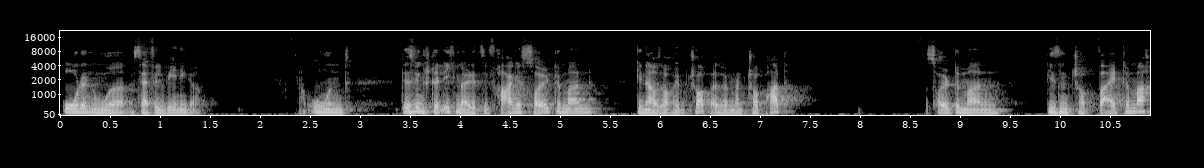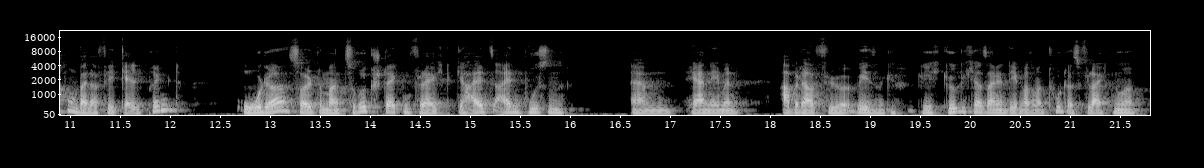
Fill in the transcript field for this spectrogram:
oder nur sehr viel weniger. Und deswegen stelle ich mir jetzt die Frage, sollte man, genauso auch im Job, also wenn man einen Job hat, sollte man diesen Job weitermachen, weil er viel Geld bringt? Oder sollte man zurückstecken, vielleicht Gehaltseinbußen ähm, hernehmen, aber dafür wesentlich glücklicher sein in dem, was man tut, als vielleicht nur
